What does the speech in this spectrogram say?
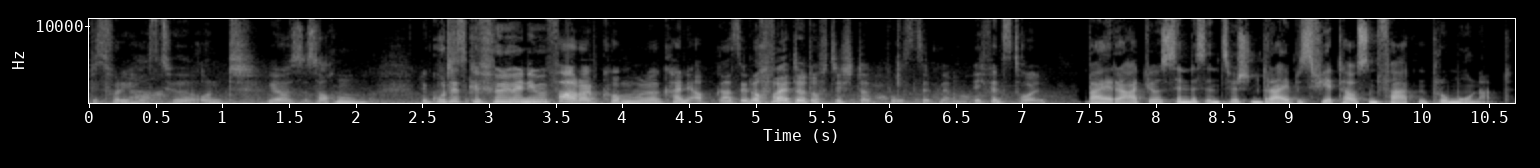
bis vor die Haustür. Und ja, es ist auch ein, ein gutes Gefühl, wenn die mit dem Fahrrad kommen und keine Abgase noch weiter durch die Stadt pustet. Ne? Ich finde es toll. Bei Radios sind es inzwischen 3.000 bis 4.000 Fahrten pro Monat.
